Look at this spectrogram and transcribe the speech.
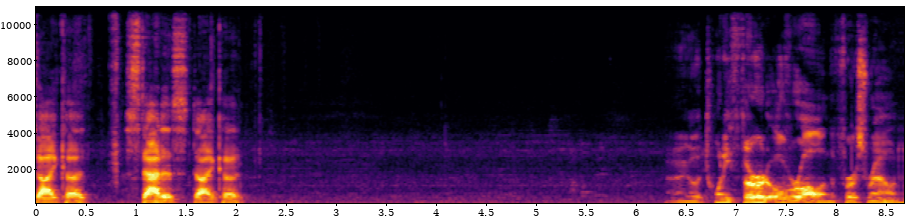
Die cut. Status die cut. You go. 23rd overall in the first round.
